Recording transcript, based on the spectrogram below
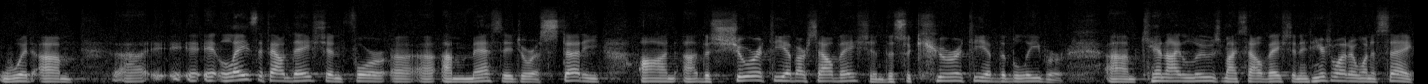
would. Um, uh, it, it, lays the foundation for a, a, message or a study on uh, the surety of our salvation, the security of the believer. Um, can I lose my salvation? And here's what I want to say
